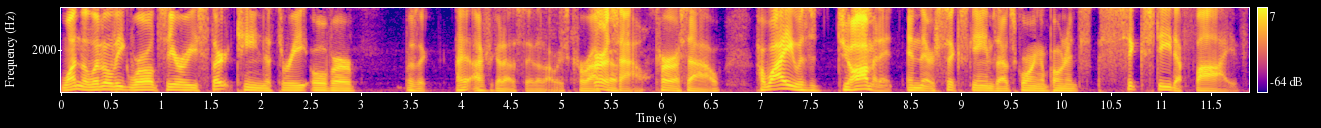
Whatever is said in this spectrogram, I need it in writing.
won the Little League World Series thirteen to three over. Was it? I, I forgot how to say that always. Curacao. Curacao. Curacao. Hawaii was dominant in their six games, outscoring opponents sixty to five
